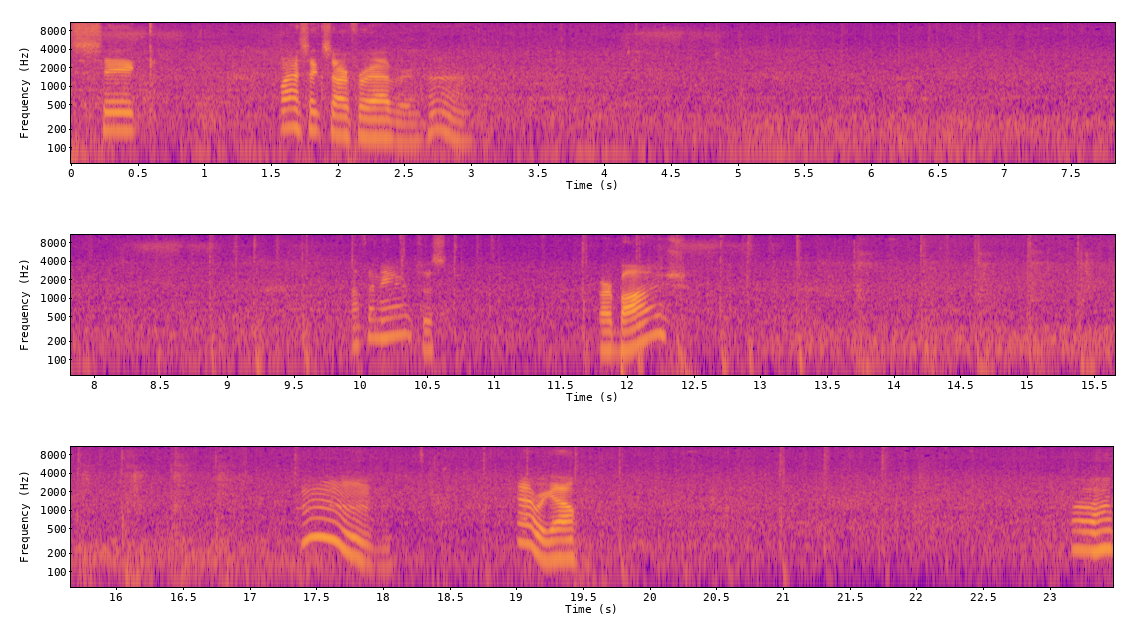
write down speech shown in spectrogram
Classic. Classics are forever, huh? Nothing here? Just garbage? Hmm. There we go. Uh-huh.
